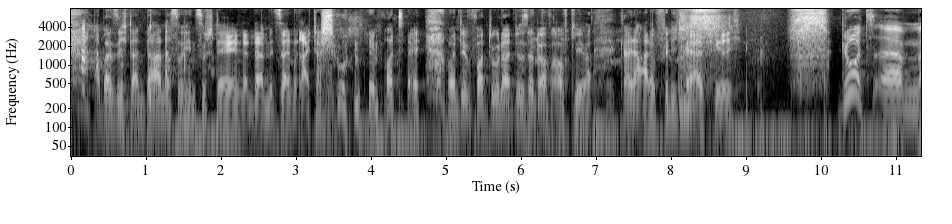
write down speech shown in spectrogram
Aber sich dann da noch so hinzustellen und da mit seinen Reiterschuhen im Hotel und dem Fortuna Düsseldorf Aufkleber, keine Ahnung, finde ich mehr als schwierig. Gut, ähm,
